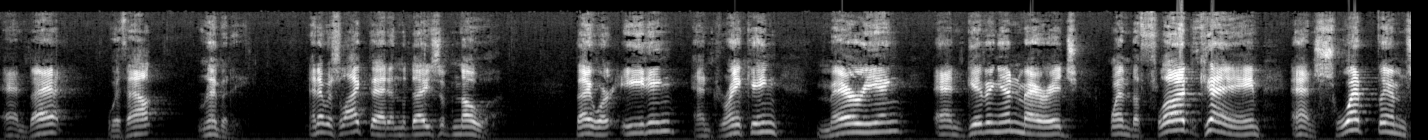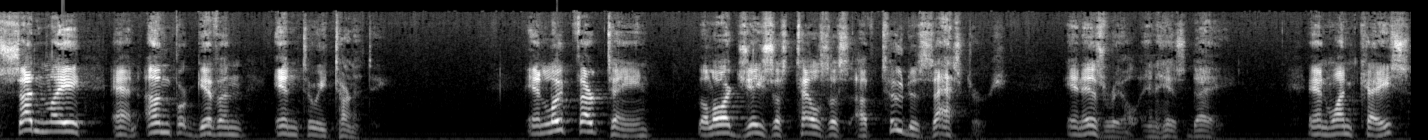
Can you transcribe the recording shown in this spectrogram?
and that without remedy. And it was like that in the days of Noah. They were eating and drinking, marrying and giving in marriage when the flood came and swept them suddenly and unforgiven into eternity. In Luke 13, the Lord Jesus tells us of two disasters in Israel in his day. In one case,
